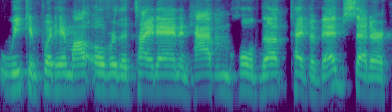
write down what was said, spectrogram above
we can put him out over the tight end and have him hold up type of edge setter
